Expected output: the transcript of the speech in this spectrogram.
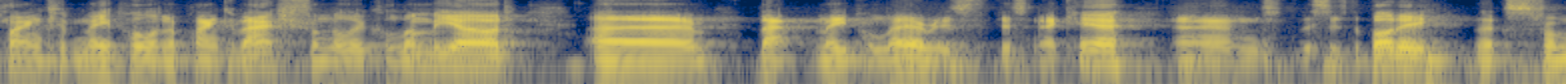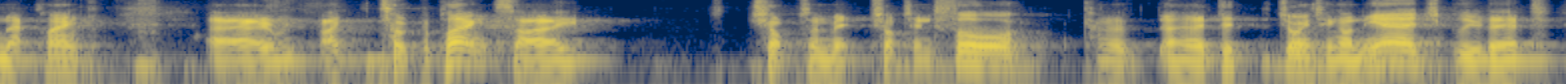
plank of maple and a plank of ash from the local lumberyard. Um, that maple there is this neck here, and this is the body that's from that plank. Um, I took the planks, I chopped them chopped into four, kind of uh, did the jointing on the edge, glued it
